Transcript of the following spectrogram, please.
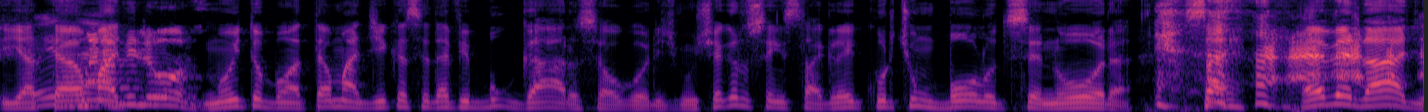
e até é. uma. Maravilhoso. Muito bom. Até uma dica: você deve bugar o seu algoritmo. Chega no seu Instagram e curte um bolo de cenoura. Sai- é verdade.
